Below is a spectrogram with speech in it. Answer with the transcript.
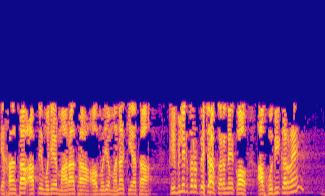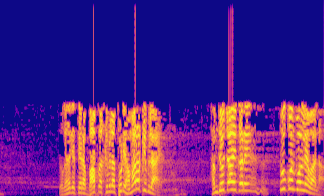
کہ خان صاحب، آپ نے مجھے مارا تھا اور مجھے منع کیا تھا۔ قبل کی طرف پیشاب کرنے کو آپ خود ہی کر رہے ہیں؟ تو کہنا کہ تیرا باپ کا قبلہ تھوڑی ہمارا قبلہ ہے۔ ہم جو چاہے کریں۔ تو کون بولنے والا؟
